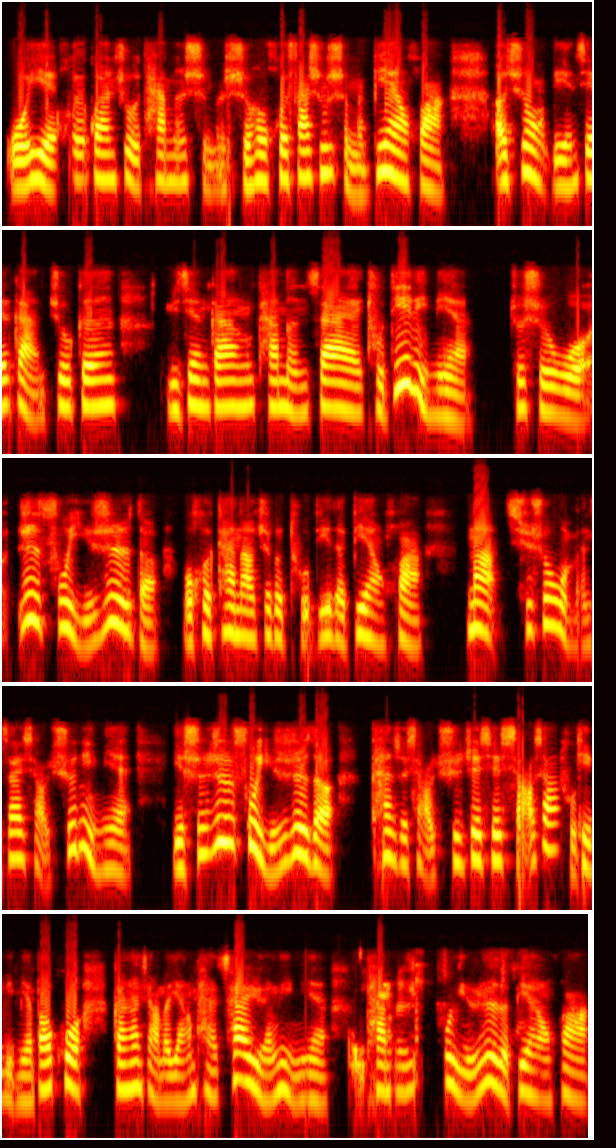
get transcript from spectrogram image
我也会关注他们什么时候会发生什么变化。而这种连接感，就跟于建刚他们在土地里面，就是我日复一日的，我会看到这个土地的变化。那其实我们在小区里面也是日复一日的看着小区这些小小土地里面，包括刚刚讲的阳台菜园里面，他们日复一日的变化。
